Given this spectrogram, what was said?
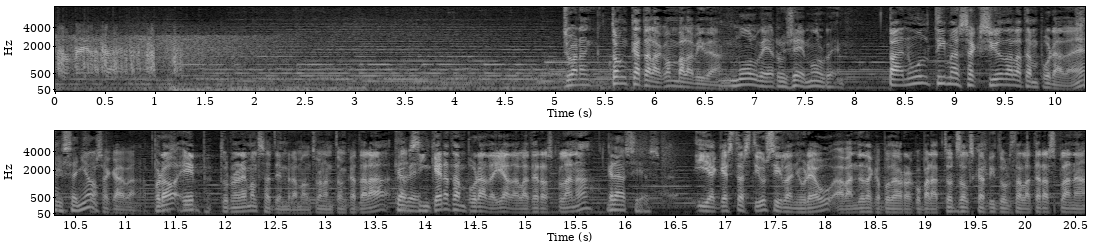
for mankind. Joan Anton Català, com va la vida? Molt bé, Roger, molt bé. Penúltima secció de la temporada, eh? Sí, senyor. Això s'acaba. Però, ep, tornarem al setembre amb el Joan Anton Català. Que bé. Cinquena temporada ja de La Terra es plana. Gràcies. I aquest estiu, si l'enyoreu, a banda de que podeu recuperar tots els capítols de La Terra es plana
